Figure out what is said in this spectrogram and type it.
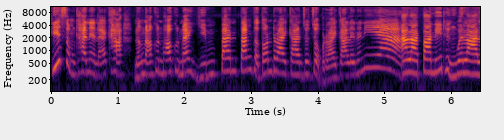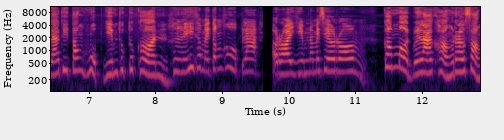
ที่สำคัญเนี่ยนะคะ น้องๆคุณพ่อคุณแม่ยิ้มแป้นตั้งแต่ต้นรายการจนจบรายการเลยนะเนี่ยเอาล่ะตอนนี้ถึงเวลาแล้วที่ต้องหุบยิ้มทุกๆคน เฮ้ยทำไมต้องหูบล่ะรอยยิ้มนะไม่ใช่ร่ม ก็หมดเวลาของเราสอง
